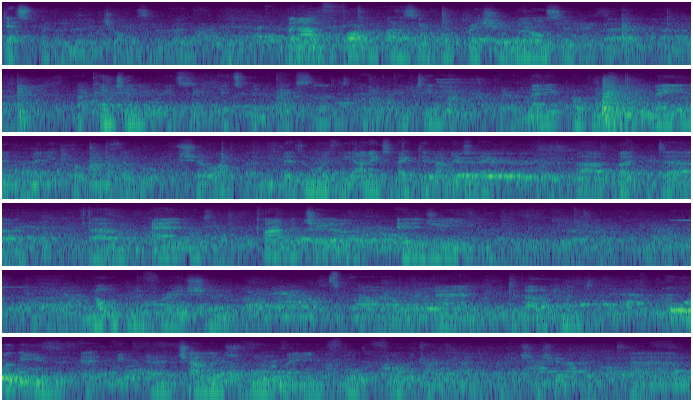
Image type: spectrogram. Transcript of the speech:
desperately need jobs and growth. But our foreign policy cooperation will also uh, uh, continue. It's, it's been excellent. It will continue. There are many problems that remain and many problems that will show up. And there's always the unexpected, unexpected. Uh, but uh, um, and climate change, energy, non-proliferation and development. All of these uh, uh, challenges will remain for, for the transatlantic relationship, um,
